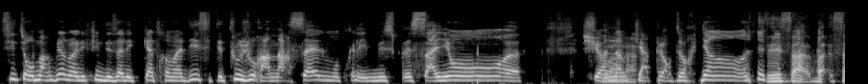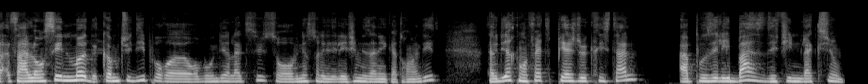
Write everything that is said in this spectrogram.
si tu remarques bien dans les films des années 90, c'était toujours un Marcel, montrer les muscles saillants, euh, je suis un homme qui a peur de rien. C'est ça. Bah, ça. ça. a lancé une mode, comme tu dis, pour euh, rebondir là-dessus, sur revenir sur les, films des années 90. Ça veut dire qu'en fait, Piège de cristal a posé les bases des films d'action.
